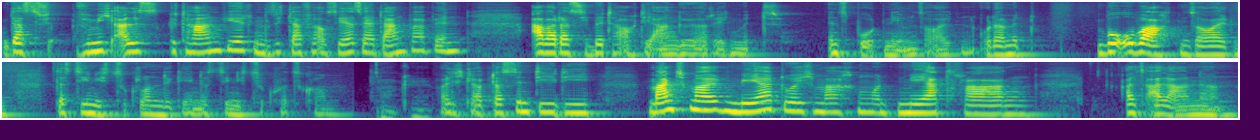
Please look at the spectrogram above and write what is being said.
dass für mich alles getan wird und dass ich dafür auch sehr, sehr dankbar bin, aber dass sie bitte auch die Angehörigen mit ins Boot nehmen sollten oder mit beobachten sollten, dass die nicht zugrunde gehen, dass die nicht zu kurz kommen. Okay. Weil ich glaube, das sind die, die manchmal mehr durchmachen und mehr tragen als alle anderen.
